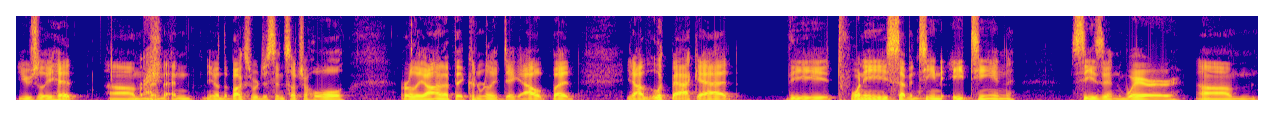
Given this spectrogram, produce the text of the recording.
usually hit. Um, right. and, and, you know, the Bucks were just in such a hole early on that they couldn't really dig out. But, you know, look back at the 2017 18 season where, um,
